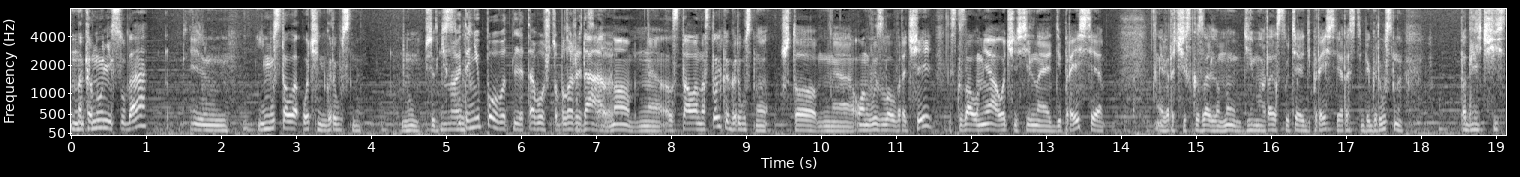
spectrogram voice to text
Накануне суда эм, ему стало очень грустно. Ну, все-таки Но это не повод для того, чтобы ложиться... Да, но э, стало настолько грустно, что э, он вызвал врачей и сказал, у меня очень сильная депрессия. И врачи сказали, ну, Дима, раз у тебя депрессия, раз тебе грустно, подлечись.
